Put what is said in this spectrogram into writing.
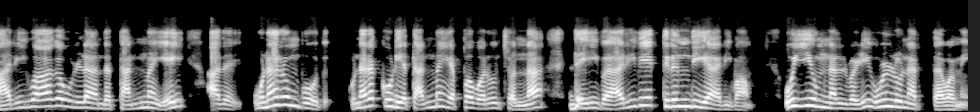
அறிவாக உள்ள அந்த தன்மையை அதை உணரும் போது உணரக்கூடிய தன்மை எப்ப வரும் சொன்னா தெய்வ அறிவே திருந்திய அறிவாம். உய்யும் நல்வழி உள்ளுணர்த்தவமே.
